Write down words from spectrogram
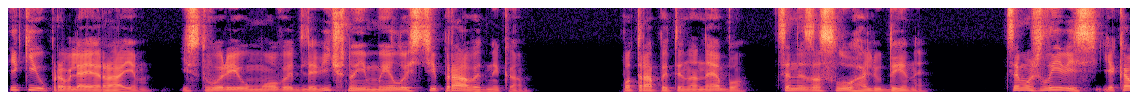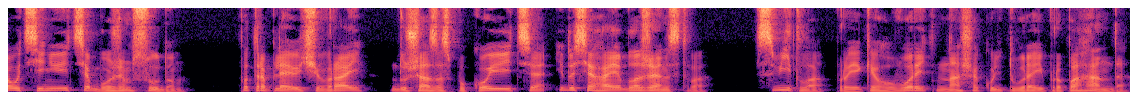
який управляє раєм і створює умови для вічної милості праведникам. Потрапити на небо це не заслуга людини. Це можливість, яка оцінюється Божим судом. Потрапляючи в рай, душа заспокоюється і досягає блаженства, світла, про яке говорить наша культура і пропаганда.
